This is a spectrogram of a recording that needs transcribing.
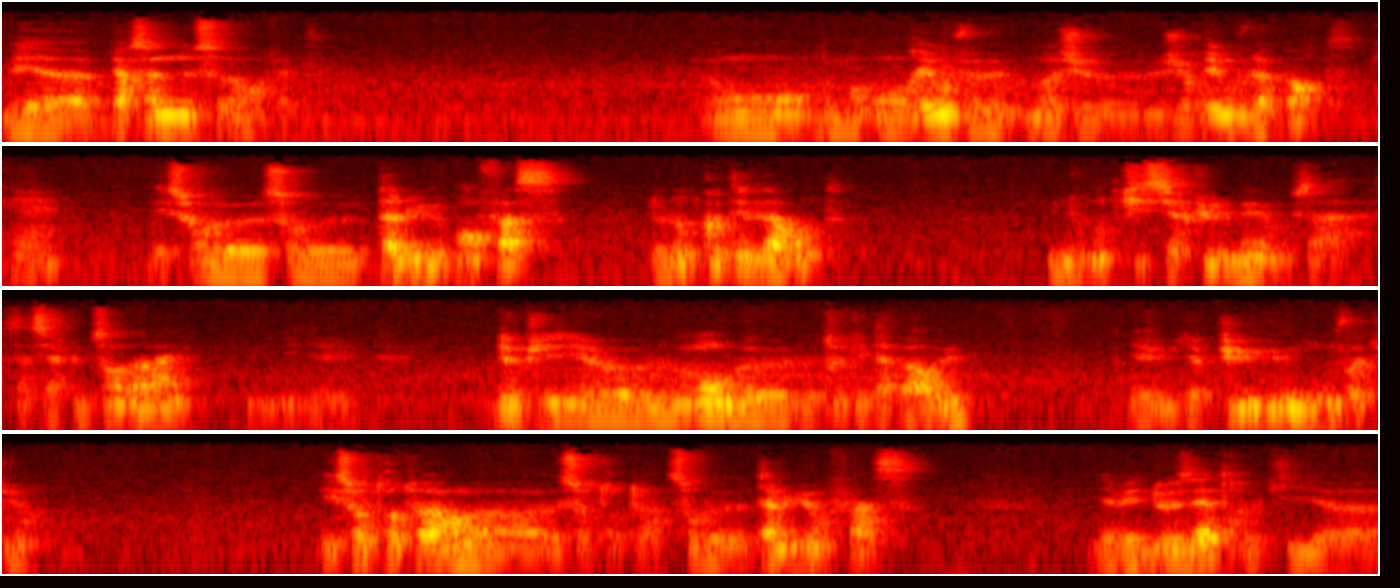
mais euh, personne ne sort en fait. On, on réouvre, moi je, je réouvre la porte et sur le, sur le talus en face, de l'autre côté de la route, une route qui circule, mais où ça, ça circule sans arrêt. Depuis euh, le moment où le, le truc est apparu, il n'y a, plus une, une voiture. Et sur le trottoir, euh, sur le trottoir, sur le talus en face, il y avait deux êtres qui, euh,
